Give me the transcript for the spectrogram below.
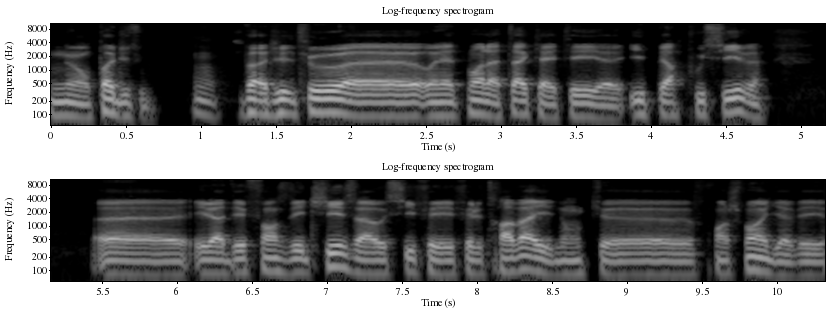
Non, pas du tout. Hmm. Pas du tout. Euh, honnêtement, l'attaque a été euh, hyper poussive. Euh, et la défense des Chiefs a aussi fait, fait le travail. Donc, euh, franchement, il y avait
